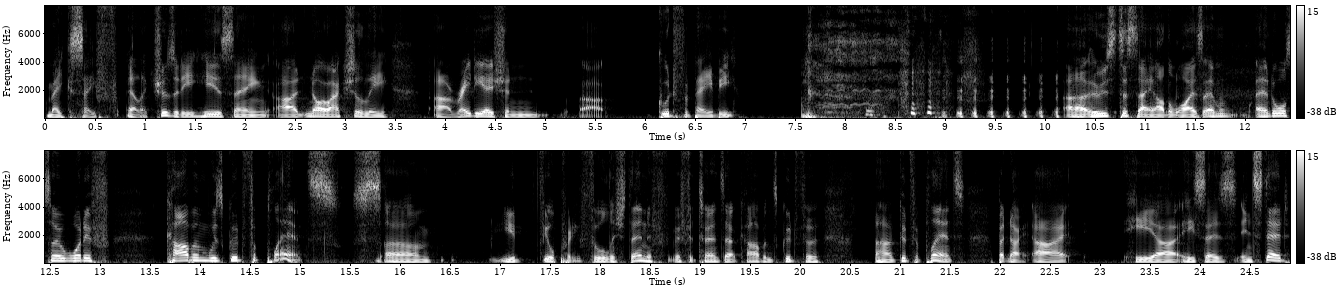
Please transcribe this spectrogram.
make safe electricity. He is saying, uh, no, actually, uh, radiation uh, good for baby. uh, who's to say otherwise? And and also, what if carbon was good for plants? Um, you'd feel pretty foolish then if, if it turns out carbon's good for uh, good for plants. But no, uh, he uh, he says instead,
